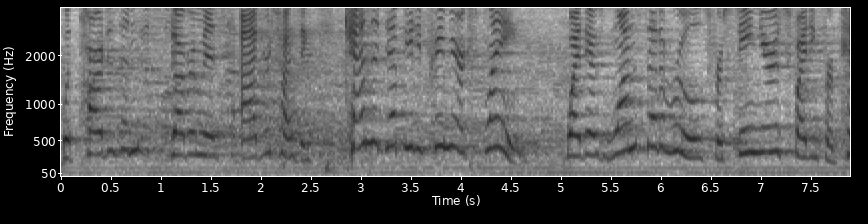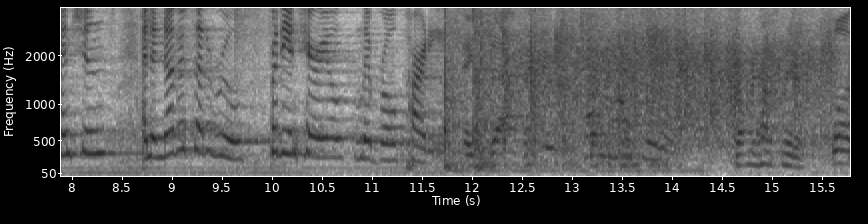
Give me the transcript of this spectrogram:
with partisan government advertising. Can the Deputy Premier explain why there's one set of rules for seniors fighting for pensions and another set of rules for the Ontario Liberal Party? Exactly. Government House Leader. Well,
